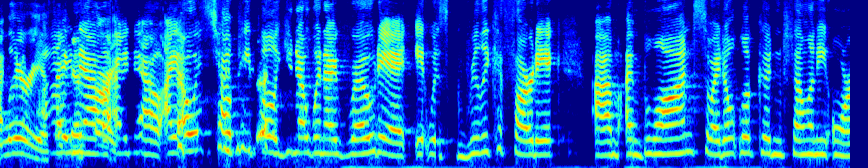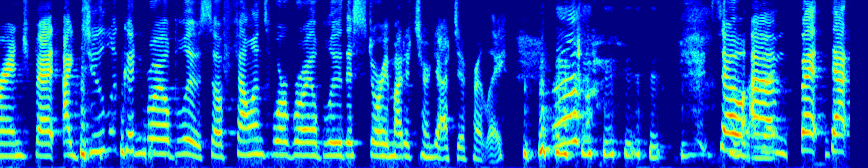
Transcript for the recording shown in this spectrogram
hilarious. I, I know, I know. I always tell people, you know, when I wrote it, it was really cathartic. Um, I'm blonde, so I don't look good in felony orange, but I do look good in royal blue. So if felons wore royal blue, this story might have turned out differently. so, um, but that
